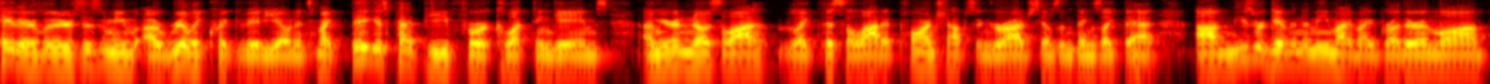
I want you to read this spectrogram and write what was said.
Hey there, looters. This is going to be a really quick video, and it's my biggest pet peeve for collecting games. Um, you're going to notice a lot like this a lot at pawn shops and garage sales and things like that. Um, these were given to me by my brother-in-law.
